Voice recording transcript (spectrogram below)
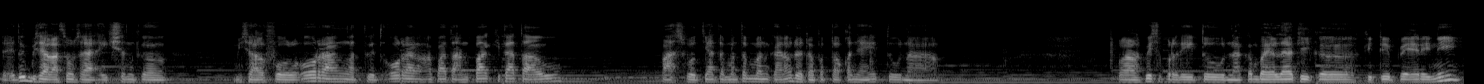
Dan itu bisa langsung saya action ke misal follow orang nge-tweet orang apa tanpa kita tahu passwordnya teman-teman karena udah dapat tokennya itu. Nah kurang lebih seperti itu. Nah kembali lagi ke GDPR ini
